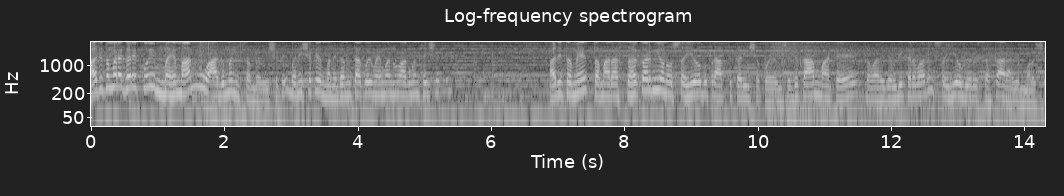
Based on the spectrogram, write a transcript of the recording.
આજે તમારા ઘરે કોઈ મહેમાનનું આગમન સંભવી શકે? બની શકે મનગમતા કોઈ મહેમાનનું આગમન થઈ શકે? આજે તમે તમારા સહકર્મીઓનો સહયોગ પ્રાપ્ત કરી શકો એમ છો. જો કામ માટે તમારે જલ્દી કરવાનું, સહયોગીઓનો સહકાર આજે મળશે.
